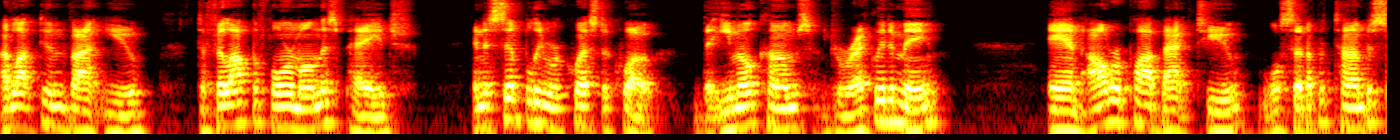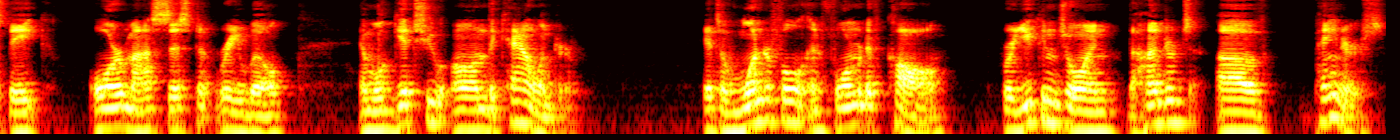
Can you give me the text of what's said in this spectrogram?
I'd like to invite you to fill out the form on this page and to simply request a quote. The email comes directly to me, and I'll reply back to you. We'll set up a time to speak, or my assistant Ree will, and we'll get you on the calendar. It's a wonderful, informative call where you can join the hundreds of painters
